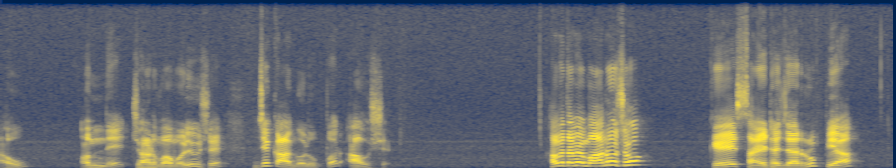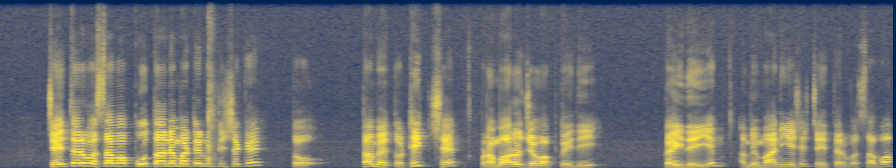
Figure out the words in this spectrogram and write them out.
આવું અમને જાણવા મળ્યું છે, જે કાગળ ઉપર આવશે. હવે તમે માનો છો કે સાઠ હજાર રૂપિયા ચૈતર વસાવા પોતાને માટે લૂંટી શકે? તો તમે તો ઠીક છે, પણ અમારો જવાબ કહી દઈ, કહી દઈએ, અમે માનીએ છીએ ચૈતર વસાવા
